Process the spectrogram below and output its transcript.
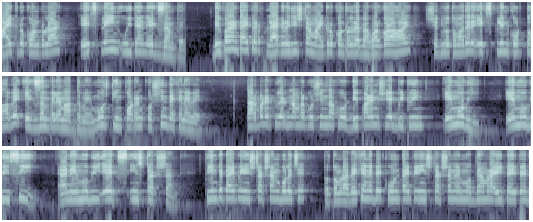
micro controller explain with an example different টাইপের ফ্ল্যাগ রেজিস্টার মাইক্রো কন্ট্রোলারে ব্যবহার করা হয়, সেগুলো তোমাদের এক্সপ্লেন করতে হবে এক্সাম্পলের মাধ্যমে। মোস্ট ইম্পর্টেন্ট কোশ্চিন দেখে নেবে। তারপরে টুয়েলভ নাম্বার কোশ্চিন দেখো differentiate between MOV MOV C and MOV X instruction তিনটে টাইপের ইনস্ট্রাকশন বলেছে। তো তোমরা দেখে নেবে কোন টাইপের ইনস্ট্রাকশনের মধ্যে আমরা এই টাইপের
